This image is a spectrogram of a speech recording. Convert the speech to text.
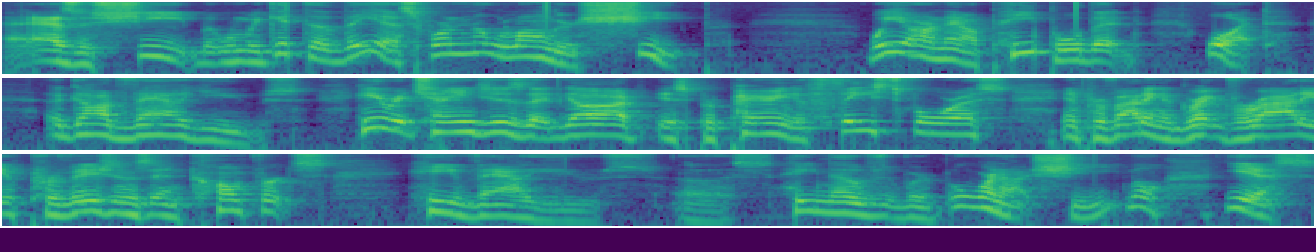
as a sheep. But when we get to this, we're no longer sheep. We are now people that, what? God values. Here it changes that God is preparing a feast for us and providing a great variety of provisions and comforts. He values us. He knows that we're, we're not sheep. Well, yes,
